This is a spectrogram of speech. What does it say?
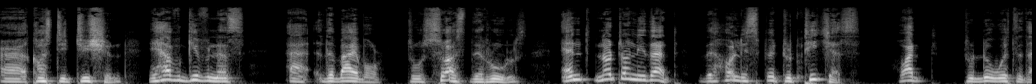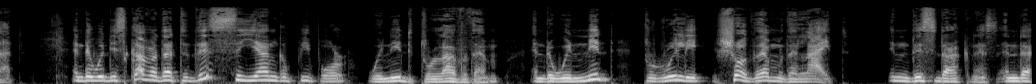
uh, constitution. He have given us uh, the Bible to show us the rules. And not only that, the Holy Spirit to teach us what to do with that. And we discover that these young people, we need to love them and we need to really show them the light in this darkness. And uh,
